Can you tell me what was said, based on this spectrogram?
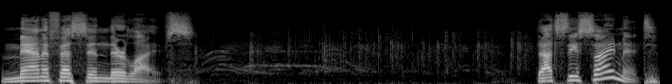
manifests in their lives. That's the assignment.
